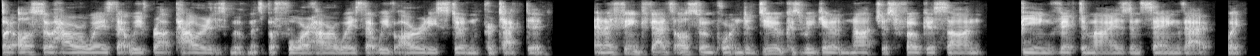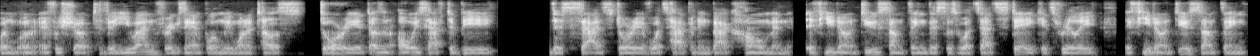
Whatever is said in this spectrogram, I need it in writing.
but also how are ways that we've brought power to these movements before how are ways that we've already stood and protected. And i think that's also important to do because we get to not just focus on being victimized and saying that like when, if we show up to the un for example and we want to tell a story it doesn't always have to be this sad story of what's happening back home. And if you don't do something, this is what's at stake. It's really, if you don't do something,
